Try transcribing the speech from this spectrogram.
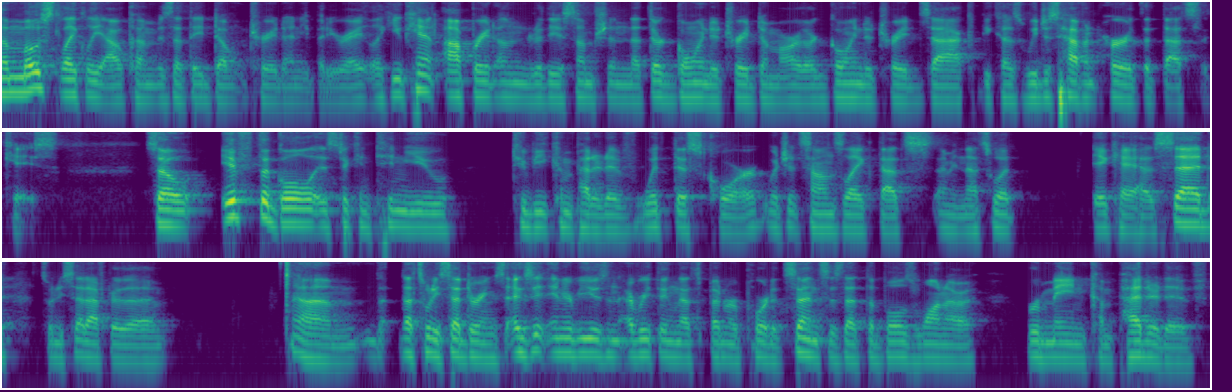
the most likely outcome is that they don't trade anybody, right? Like you can't operate under the assumption that they're going to trade DeMar, they're going to trade Zach because we just haven't heard that that's the case. So if the goal is to continue to be competitive with this core, which it sounds like that's, I mean, that's what AK has said. That's what he said after the um, that's what he said during his exit interviews and everything that's been reported since is that the Bulls want to remain competitive.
